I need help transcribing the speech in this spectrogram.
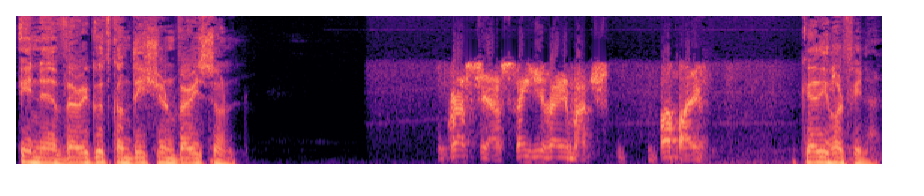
in a very good condition very soon. Gracias. Thank you very much. Bye bye. ¿Qué dijo al final?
